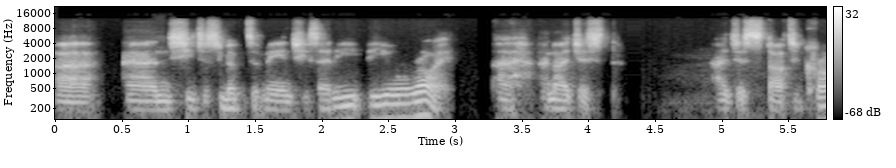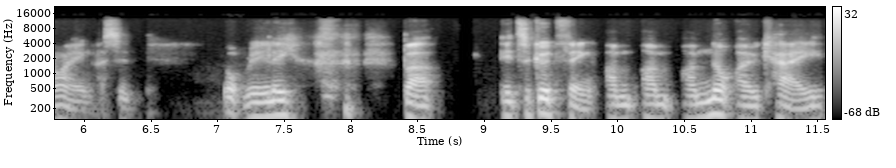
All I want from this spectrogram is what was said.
uh, and she just looked at me and she said, "Are, you, are you all right?" Uh, and I just, I just started crying. I said, "Not really, but it's a good thing. I'm, I'm, I'm not okay,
